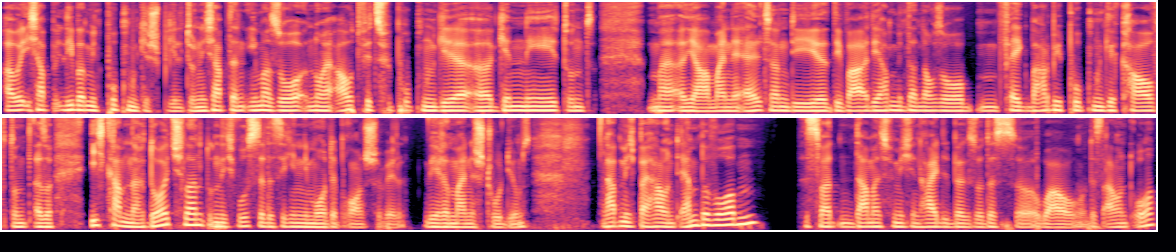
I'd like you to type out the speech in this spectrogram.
aber ich habe lieber mit Puppen gespielt und ich habe dann immer so neue Outfits für Puppen ge, äh, genäht und ja, meine Eltern, die, die, war, die haben mir dann auch so mm, Fake Barbie-Puppen gekauft und also ich kam nach Deutschland und ich wusste, dass ich in die Modebranche will, während meines Studiums. Habe mich bei H&M beworben, das war damals für mich in Heidelberg so das, äh, wow, das A und O.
